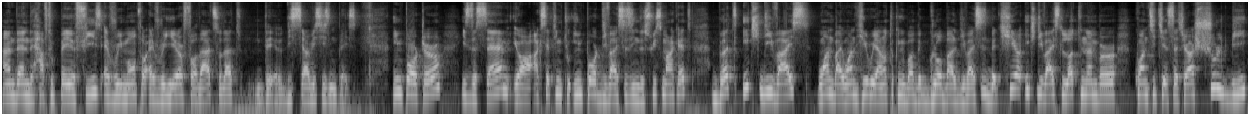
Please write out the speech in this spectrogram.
and then they have to pay a fees every month or every year for that, so that the, this service is in place. Importer is the same. You are accepting to import devices in the Swiss market, but each device, one by one, here we are not talking about the global devices, but here each device, lot number, quantity, etc., should be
